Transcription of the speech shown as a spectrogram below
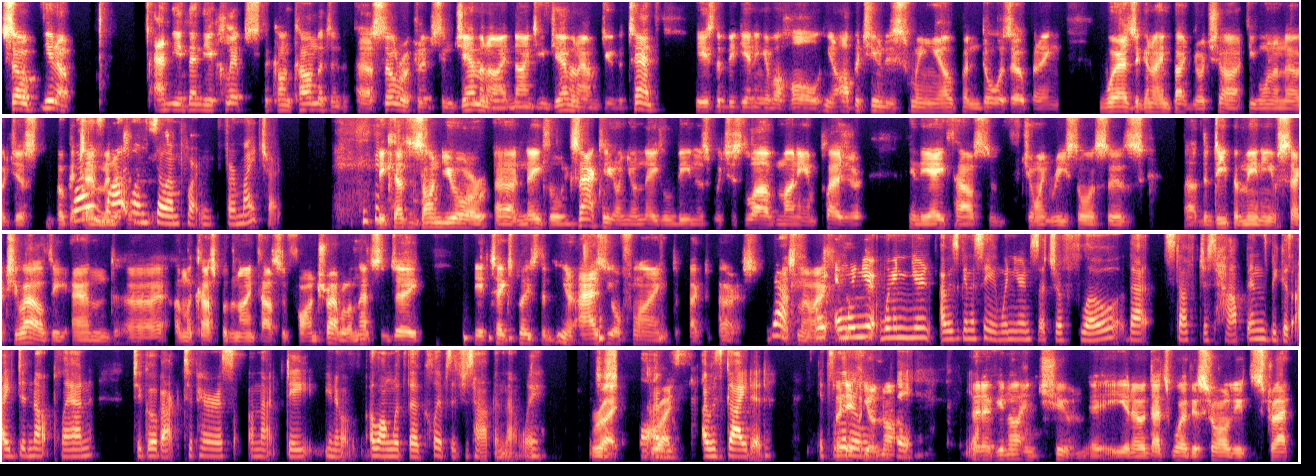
So you know and the, then the eclipse, the concomitant uh, solar eclipse in Gemini, 19 Gemini on June the 10th, is the beginning of a whole, you know, opportunities swinging open, doors opening. Where is it going to impact your chart? If you want to know, just book a Why 10 minutes. Why is that one so important for my chart? because it's on your uh, natal, exactly on your natal Venus, which is love, money, and pleasure in the eighth house of joint resources, uh, the deeper meaning of sexuality, and uh, on the cusp of the ninth house of foreign travel. And that's the day it takes place the you know as you're flying to, back to Paris. Yeah, and when you're when you're I was gonna say when you're in such a flow that stuff just happens because I did not plan to go back to Paris on that date. You know, along with the eclipse, it just happened that way. Right, I right. Was, I was guided. It's but literally. If you're not, yeah. But if you're not in tune, eh, you know that's where the astrology strat,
